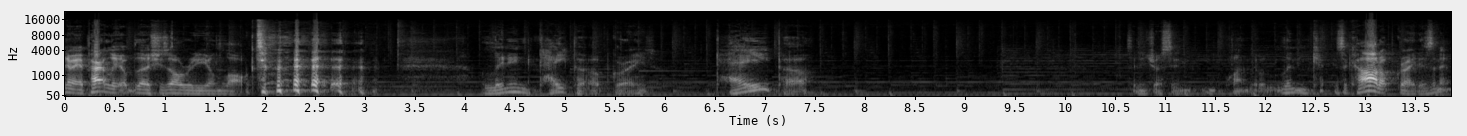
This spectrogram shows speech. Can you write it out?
anyway, apparently up there she's already unlocked. Linen paper upgrade. Paper? Interesting one. It's a card upgrade, isn't it?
